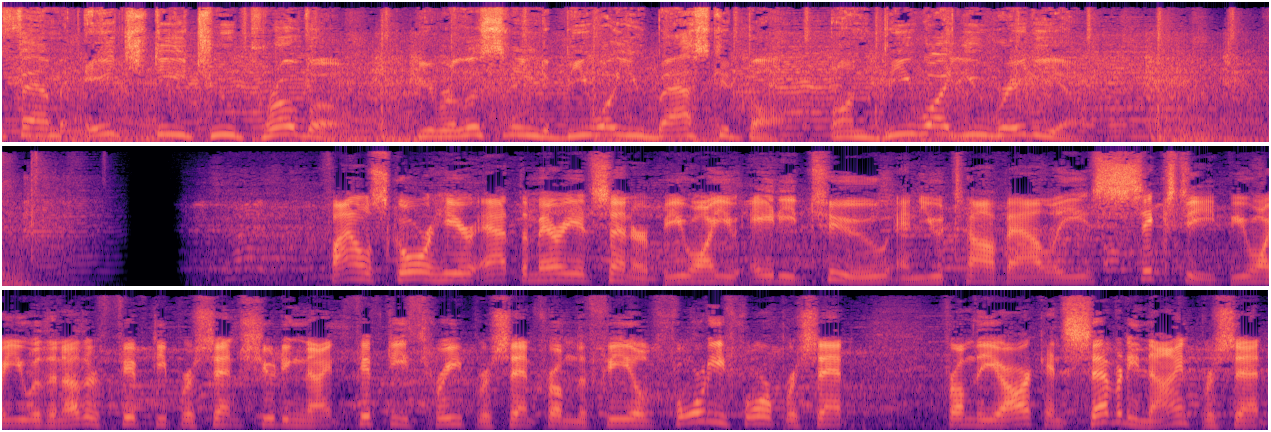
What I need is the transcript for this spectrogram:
FM HD2 Provo. You are listening to BYU Basketball on BYU Radio. Final score here at the Marriott Center BYU 82 and Utah Valley 60. BYU with another 50% shooting night, 53% from the field, 44% from the arc, and 79%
